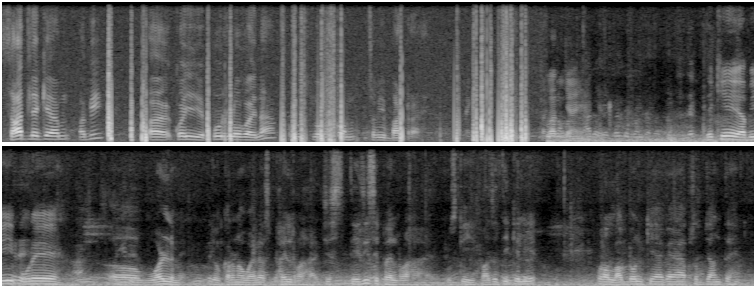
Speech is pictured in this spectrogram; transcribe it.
साथ लेके हम अभी आ, कोई पूर्व लोग है ना उस लोगों को हम सभी बांट रहे हैं। देखिए अभी पूरे वर्ल्ड में जो कोरोना वायरस फैल रहा है जिस तेज़ी से फैल रहा है उसकी हिफाजती के लिए पूरा लॉकडाउन किया गया आप सब जानते हैं।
